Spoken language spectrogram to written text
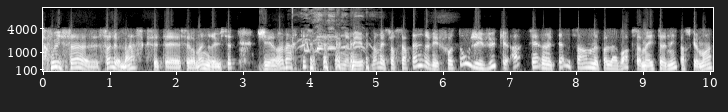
Ah oui, ça, ça le masque, c'était, c'est vraiment une réussite. J'ai remarqué sur certaines de mes, non mais sur certaines de mes photos, j'ai vu que ah tiens un tel semble ne pas l'avoir, puis ça m'a étonné parce que moi,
